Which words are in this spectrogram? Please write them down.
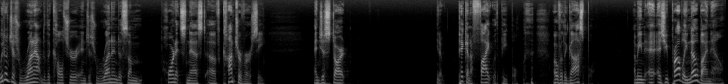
We don't just run out into the culture and just run into some hornet's nest of controversy and just start you know, picking a fight with people over the gospel. I mean, as you probably know by now,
